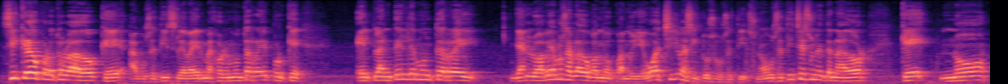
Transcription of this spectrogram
Sí creo, por otro lado, que a Bucetich le va a ir mejor en Monterrey porque el plantel de Monterrey, ya lo habíamos hablado cuando, cuando llegó a Chivas, incluso Bucetich, ¿no? Bucetich es un entrenador que no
